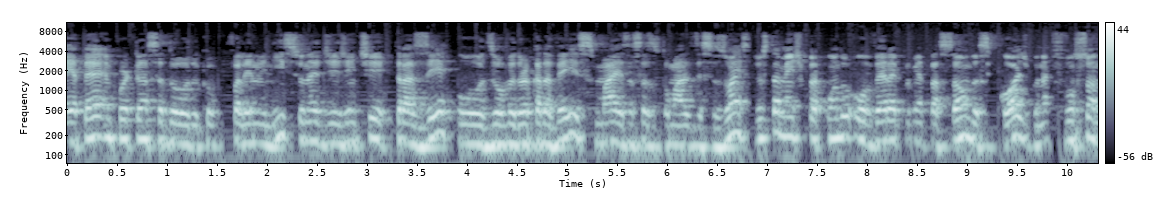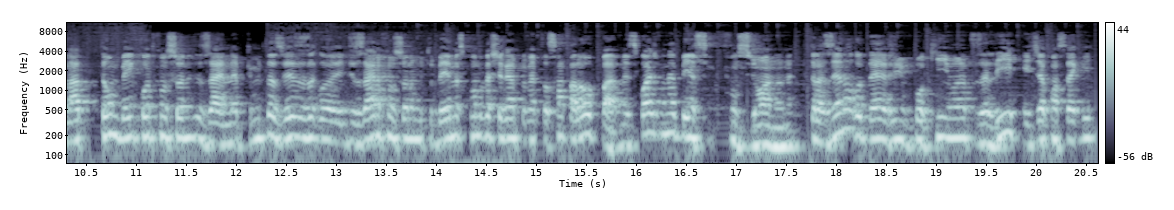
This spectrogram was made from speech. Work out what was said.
E até a importância do, do que eu falei no início, né? De a gente trazer o desenvolvedor cada vez mais nessas tomadas de decisões, justamente para quando houver a implementação desse código, né? Funcionar tão bem quanto funciona o design, né? Porque muitas vezes o design funciona muito bem, mas quando vai chegar a implementação, fala, opa, mas esse código não é bem assim que funciona, né? Trazendo o dev um pouquinho antes ali, a gente já consegue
